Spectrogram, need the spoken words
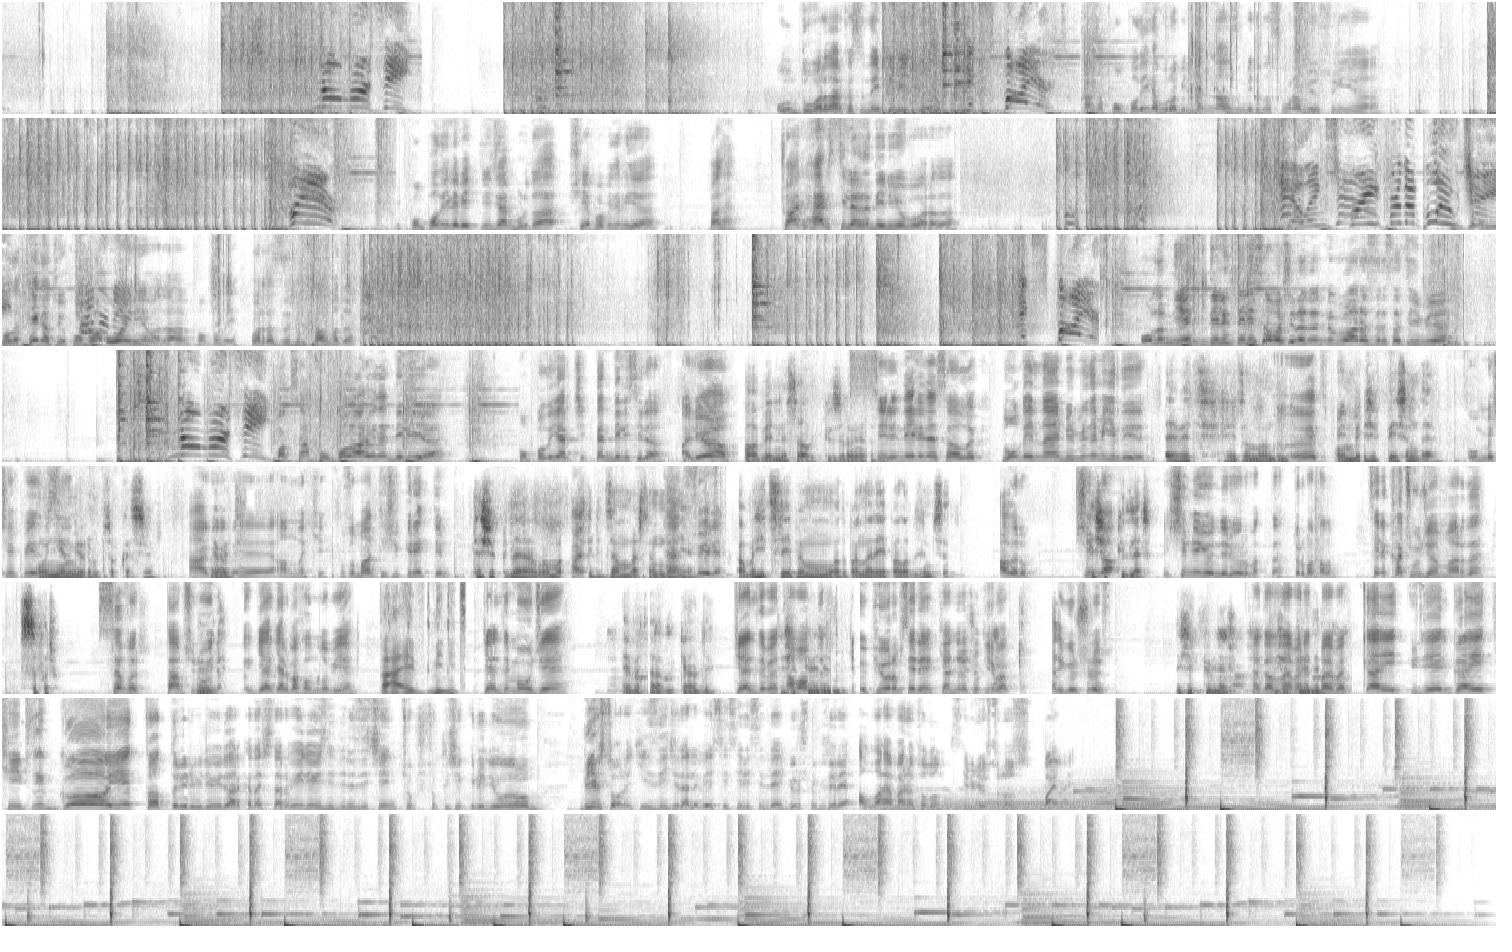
duvarın arkasındayım demeyi diyorum. Expired! Kanka pompalıyla vurabilmen lazım beni. Nasıl vuramıyorsun ya? Clear! Pompalıyla bekleyeceğim burada. Şey yapabilir ya. Bak şu an her silahı deniyor bu arada. Pompalı tek atıyor. Pompa oynayamadı abi pompalıyı. Bu arada zırhım kalmadı. Expired! Oğlum niye deli deli savaşına döndü bu arasını satayım ya. No mercy! Baksana pompalı harbiden deli ya. Pompalı gerçekten deli silah. Alo. Abi eline sağlık güzel oynadın. Senin de eline sağlık. Ne oldu elin ayağın birbirine mi girdi? Evet heyecanlandım. Evet. bir- 15 FPS'im de 15 FPS. oynayamıyorum çok kasıyor. Aga Evet. be anla ki. O zaman teşekkür ettim. Teşekkürler abi ama Hay- bir ricam var senden He ya. söyle. Abi hiç RP'm olmadı. Bana RP alabilir misin? Alırım. Şimdi Teşekkürler. şimdi gönderiyorum hatta. Dur bakalım. Senin kaç ucun vardı? Sıfır. Sıfır. Tamam şimdi Evet. oyna. Gel gel bakalım lobiye. Five minutes. Geldi mi UC? Evet abi geldi. Geldi mi? Teşekkür Tamamdır. ederim. Öpüyorum seni. Kendine çok iyi bak. Hadi görüşürüz. Teşekkürler. Hadi Allah'a Teşekkür emanet bay bay. Gayet güzel, gayet keyifli, gayet tatlı bir videoydu arkadaşlar. Video izlediğiniz için çok çok teşekkür ediyorum. Bir sonraki izleyicilerle VS serisinde görüşmek üzere. Allah'a emanet olun. Seviliyorsunuz. Bay bay.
